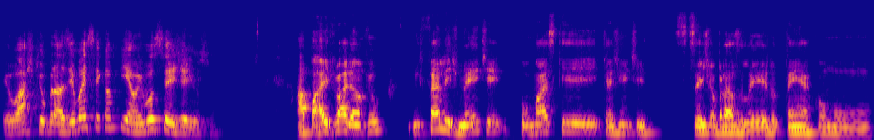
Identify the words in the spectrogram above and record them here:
Eu acho que o Brasil vai ser campeão. E você, Geilson? Rapaz, vai não, viu? Infelizmente, por mais que, que a gente seja brasileiro, tenha como,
